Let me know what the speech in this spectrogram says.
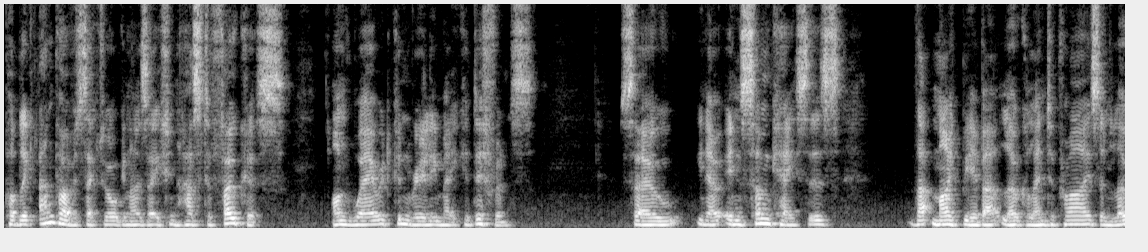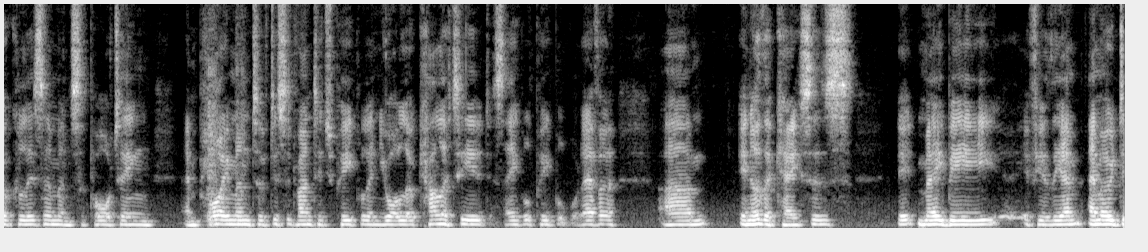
public and private sector organization has to focus on where it can really make a difference. So, you know, in some cases, that might be about local enterprise and localism and supporting employment of disadvantaged people in your locality, disabled people, whatever. Um, in other cases, it may be if you're the M- MOD,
